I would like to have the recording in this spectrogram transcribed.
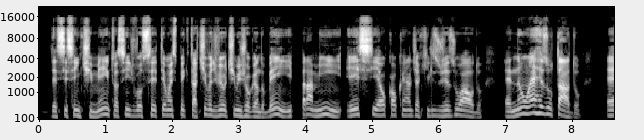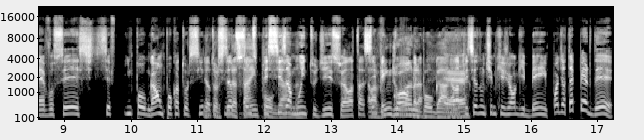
desse sentimento, assim, de você ter uma expectativa de ver o time jogando bem, e pra mim, esse é o calcanhar de Aquiles do Gesualdo. É, não é resultado. É você se empolgar um pouco a torcida. E a a torcida, torcida do tá Santos precisa muito disso. Ela tá Ela sempre vem de um ano empolgada. Ela É. precisa de um time que jogue bem. Pode até perder.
